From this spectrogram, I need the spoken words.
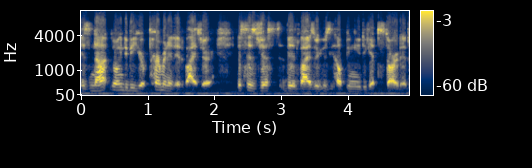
is not going to be your permanent advisor. This is just the advisor who's helping you to get started.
